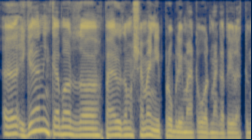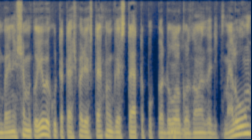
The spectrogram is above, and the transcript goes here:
E, igen, inkább az a párhuzamosan mennyi problémát old meg az életünkben. És amikor jövőkutatás pedig technológiai startupokkal mhm. dolgozom, ez egyik melóm,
